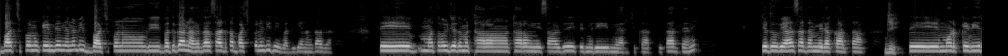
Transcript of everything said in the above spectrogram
ਬਚਪਨ ਨੂੰ ਕਹਿੰਦੇ ਨੇ ਨਾ ਵੀ ਬਚਪਨ ਵੀ ਵਧੀਆ ਲੰਘਦਾ ਸਾਡਾ ਤਾਂ ਬਚਪਨ ਵੀ ਨਹੀਂ ਵਧੀਆ ਲੰਘਾਗਾ। ਤੇ ਮਤਲਬ ਜਦੋਂ ਮੈਂ 18 18 19 ਸਾਲ ਦੀ ਹੋਈ ਤੇ ਮੇਰੀ ਮੈਰਿਜ ਕਰਤੀ ਘਰਦਿਆਂ ਨੇ। ਜਦੋਂ ਵਿਆਹ ਸਾਡਾ ਮੇਰਾ ਕਰਤਾ ਜੀ। ਤੇ ਮੁੜ ਕੇ ਵੀਰ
